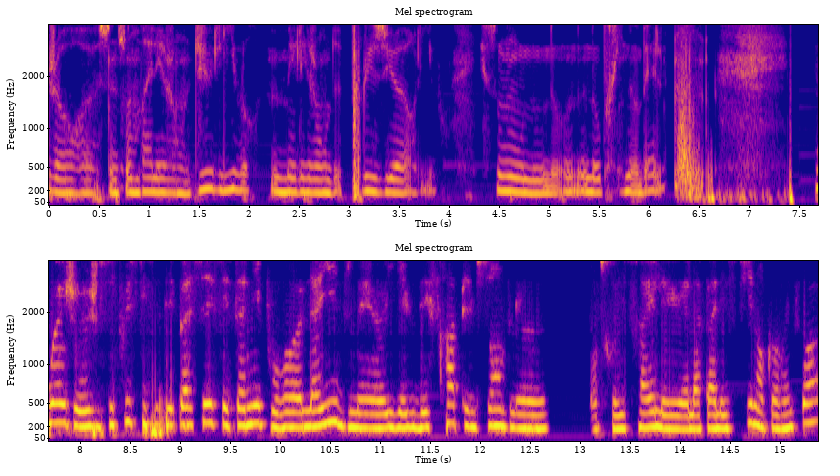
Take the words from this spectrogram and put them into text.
Genre, euh, ce ne sont pas les gens du livre, mais les gens de plusieurs livres. Ils sont nos, prix Nobel. Ouais, je, je sais plus ce qui s'était passé cette année pour euh, l'Aïd, mais euh, il y a eu des frappes, il me semble, entre Israël et la Palestine, encore une fois.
